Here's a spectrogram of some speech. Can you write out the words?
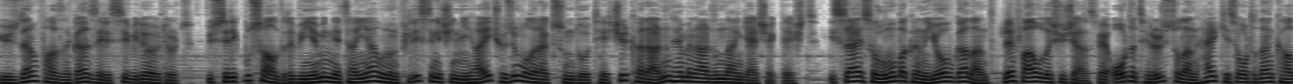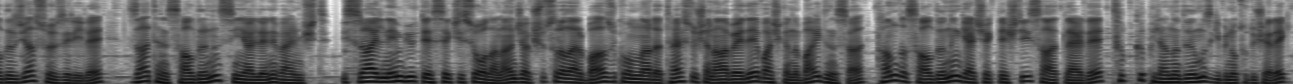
Yüzden fazla Gazze'li sivili öldürdü. Üstelik bu saldırı Benjamin Netanyahu'nun Filistin için nihai çözüm olarak sunduğu tehcir kararının hemen ardından gerçekleşti. İsrail Savunma Bakanı Yoav Gallant, Refah'a ulaşacağız ve orada terörist olan herkesi ortadan kaldıracağız sözleriyle zaten saldırının sinyallerini vermişti. İsrail'in en büyük destekçisi olan ancak şu sıralar bazı konularda ters düşen ABD Başkanı Biden ise tam da saldırının gerçekleştiği saatlerde tıpkı planladığımız gibi notu düşerek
